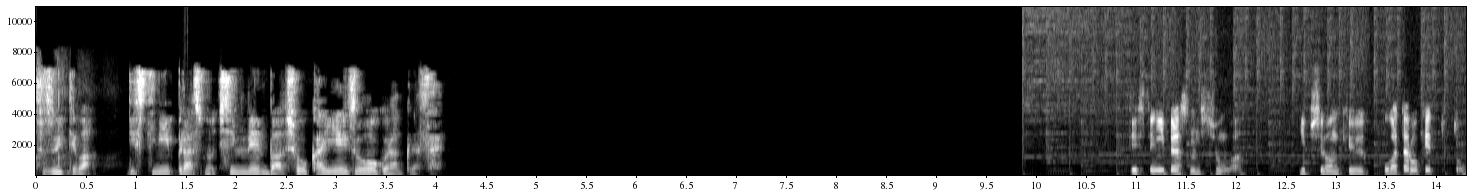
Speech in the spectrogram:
続いては、ディスティニープラスの新メンバー紹介映像をご覧ください。デスティニープラスミッションは、イプシロン級小型ロケットと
